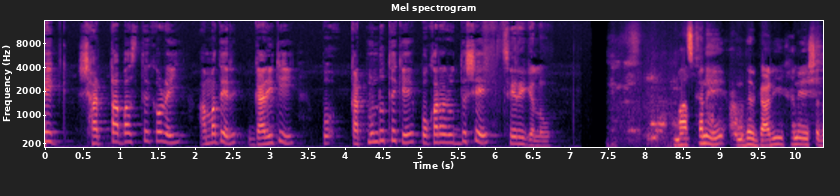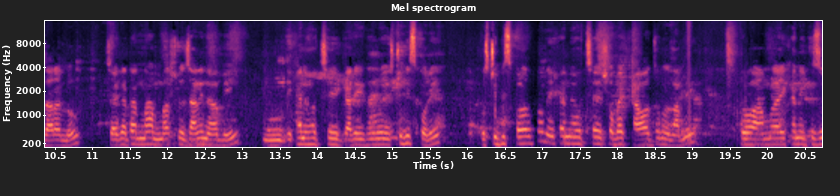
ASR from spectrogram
ঠিক সাতটা বাজতে করেই আমাদের গাড়িটি কাঠমান্ডু থেকে পোকারার উদ্দেশ্যে ছেড়ে গেল। মাঝখানে আমাদের গাড়ি এখানে এসে দাঁড়াল। জায়গাটার নাম আসলে জানি না আমি। এখানে হচ্ছে গাড়িগুলো স্টপিস করে। স্টপিস করার পর এখানে হচ্ছে সবাই খাওয়ার জন্য নামে। তো আমরা এখানে কিছু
